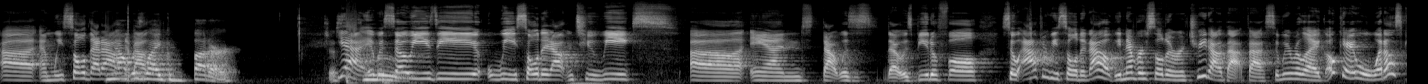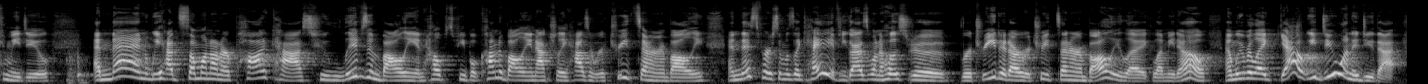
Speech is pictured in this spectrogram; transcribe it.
Uh, and we sold that out. and that was about- like butter. Just yeah, it was so easy. We sold it out in two weeks, uh, and that was that was beautiful. So after we sold it out, we never sold a retreat out that fast. So we were like, okay, well, what else can we do? And then we had someone on our podcast who lives in Bali and helps people come to Bali and actually has a retreat center in Bali. And this person was like, hey, if you guys want to host a retreat at our retreat center in Bali, like, let me know. And we were like, yeah, we do want to do that.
